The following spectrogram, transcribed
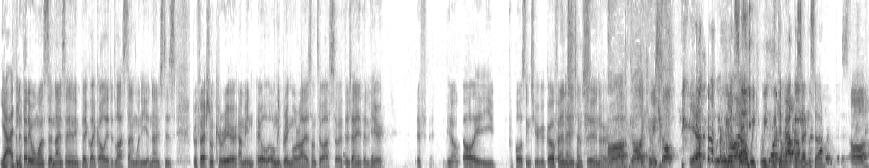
Yeah, I And think if anyone wants to announce anything big like Ollie did last time when he announced his professional career, I mean, it will only bring more eyes onto us. So if there's anything here, if you know, Ollie, you proposing to your good girlfriend anytime soon, or Oh God, can we stop? yeah, we, we can stop. We, we, we can wrap this episode. Oh,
